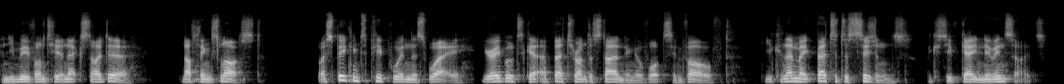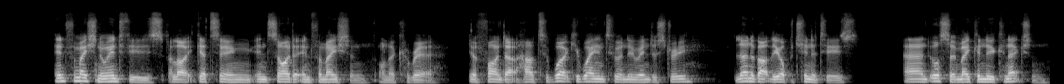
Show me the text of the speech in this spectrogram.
and you move on to your next idea. Nothing's lost. By speaking to people in this way, you're able to get a better understanding of what's involved. You can then make better decisions because you've gained new insights. Informational interviews are like getting insider information on a career. You'll find out how to work your way into a new industry, learn about the opportunities, and also make a new connection.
